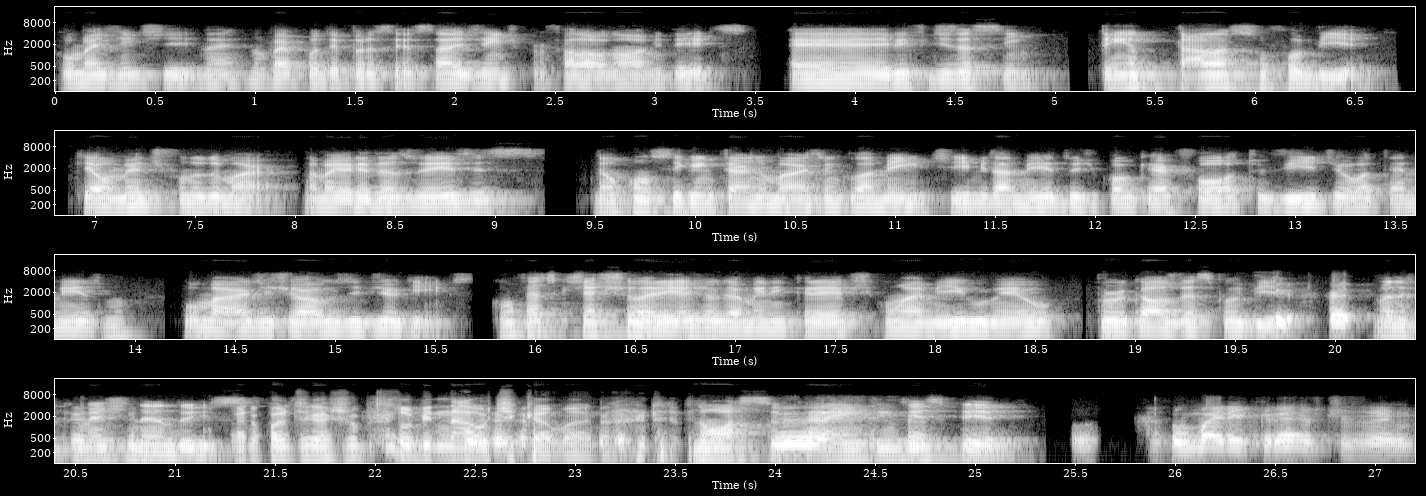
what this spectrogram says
como a gente né, não vai poder processar a gente por falar o nome deles. É, ele diz assim: Tenho talassofobia, que é o medo de fundo do mar. Na maioria das vezes, não consigo entrar no mar tranquilamente e me dá medo de qualquer foto, vídeo ou até mesmo o mar de jogos e videogames. Confesso que já chorei a jogar Minecraft com um amigo meu por causa dessa fobia. Mano, eu fico imaginando isso. O cara pode jogar sub- subnáutica, mano. Nossa, o cara entra em desespero. O Minecraft, velho.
